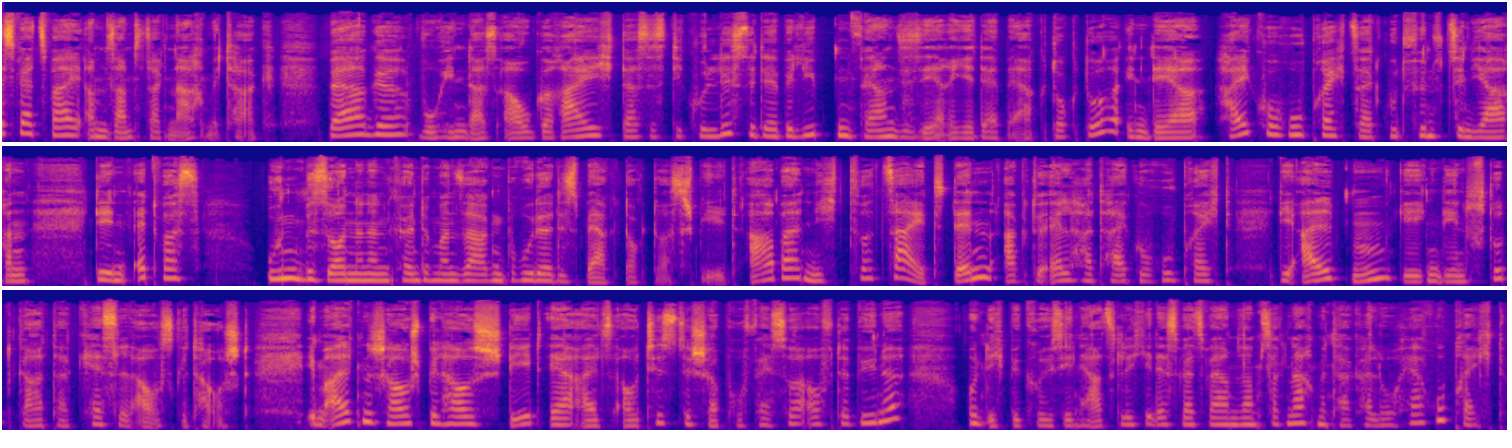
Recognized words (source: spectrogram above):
SWR 2 am Samstagnachmittag. Berge, wohin das Auge reicht, das ist die Kulisse der beliebten Fernsehserie Der Bergdoktor, in der Heiko Ruprecht seit gut 15 Jahren den etwas unbesonnenen, könnte man sagen, Bruder des Bergdoktors spielt. Aber nicht zur Zeit, denn aktuell hat Heiko Ruprecht die Alpen gegen den Stuttgarter Kessel ausgetauscht. Im alten Schauspielhaus steht er als autistischer Professor auf der Bühne und ich begrüße ihn herzlich in SWR 2 am Samstagnachmittag. Hallo, Herr Ruprecht.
